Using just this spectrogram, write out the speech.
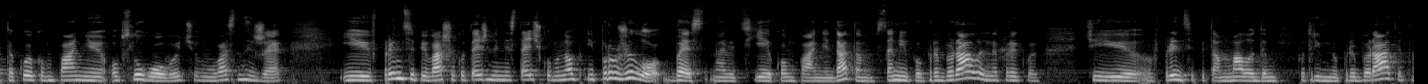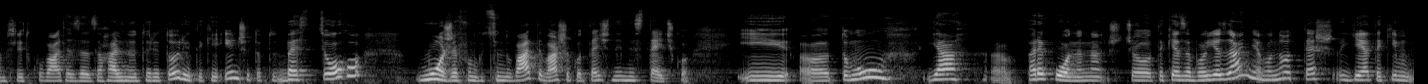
такою компанією обслуговуючою, у вас не ЖЕК, і в принципі ваше котежне містечко воно б і прожило без навіть цієї компанії, да, там самі поприбирали, наприклад. Чи в принципі там мало де потрібно прибирати, там слідкувати за загальною територією, таке інше. Тобто без цього може функціонувати ваше котечне містечко. І е, тому я е, переконана, що таке зобов'язання воно теж є таким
